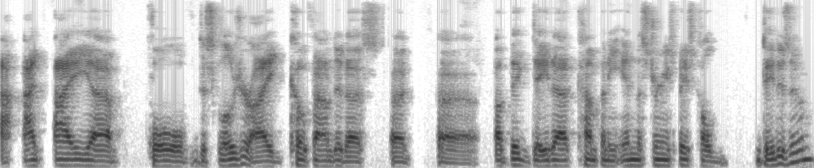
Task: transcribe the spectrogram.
I, I, uh, full disclosure, I co-founded a, a uh, a big data company in the streaming space called Datazoom,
